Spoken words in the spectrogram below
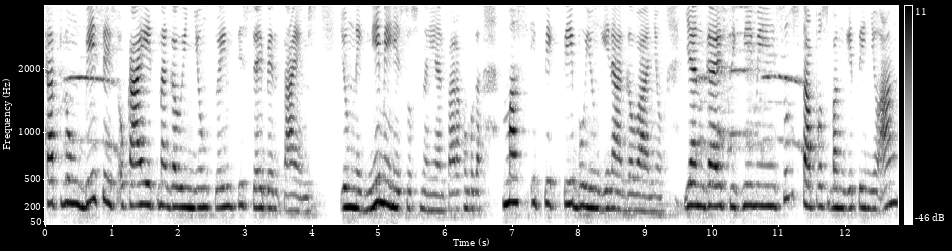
Tatlong bisis o kahit na gawin yung 27 times yung nignimi Jesus na yan para kumbaga mas epektibo yung ginagawa nyo. Yan guys, nignimi Jesus tapos banggitin nyo ang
